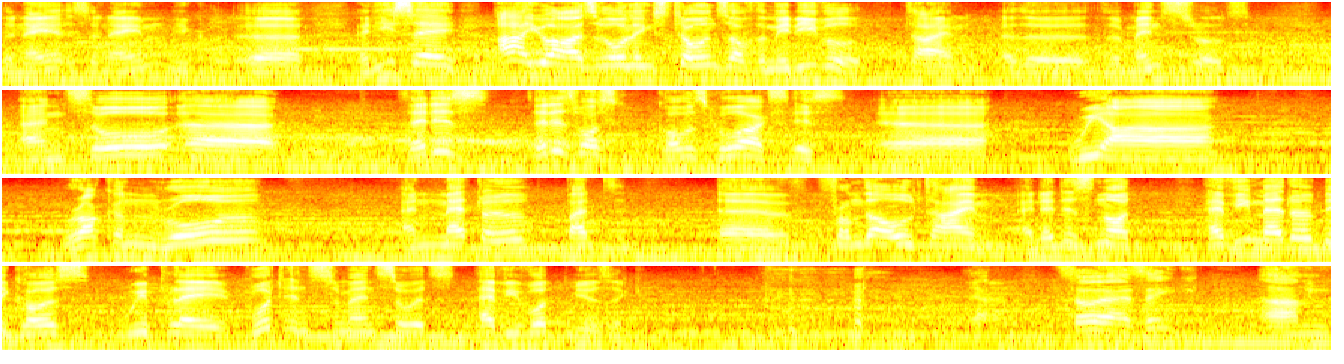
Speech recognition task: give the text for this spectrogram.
The name is the name. He, could, uh, and he say, "Ah, you are the Rolling Stones of the medieval time, uh, the the minstrels." And so uh, that is that is what Corvus Corax is. Uh, we are rock and roll and metal, but uh, from the old time. And it is not heavy metal because we play wood instruments, so it's heavy wood music. Yeah. So I think um,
